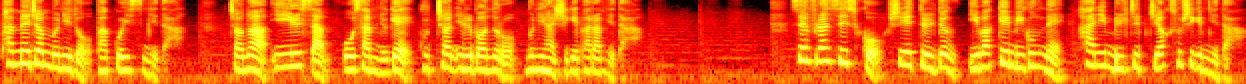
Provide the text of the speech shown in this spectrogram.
판매점 문의도 받고 있습니다. 전화 213-536-9001번으로 문의하시기 바랍니다. 샌프란시스코, 시애틀 등 이밖에 미국 내 한인 밀집 지역 소식입니다.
